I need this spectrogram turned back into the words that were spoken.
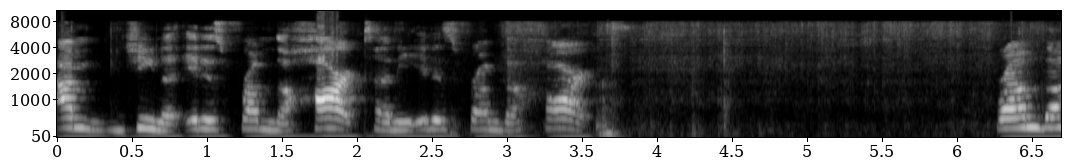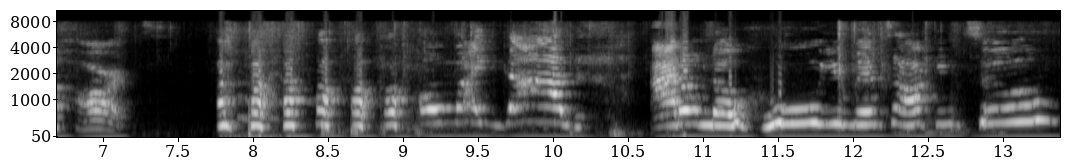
I'm Gina. It is from the heart, honey. It is from the heart. From the heart. oh my God. I don't know who you've been talking to.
